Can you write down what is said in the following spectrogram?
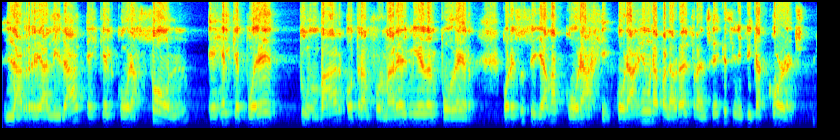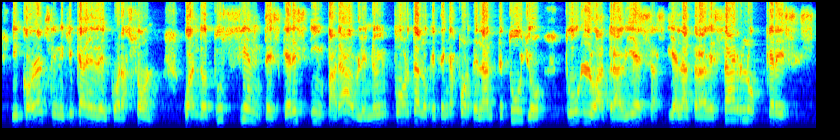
La realidad es que el corazón es el que puede tumbar o transformar el miedo en poder. Por eso se llama coraje. Coraje es una palabra del francés que significa courage y courage significa desde el corazón. Cuando tú sientes que eres imparable, no importa lo que tengas por delante tuyo, tú lo atraviesas y al atravesarlo creces.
